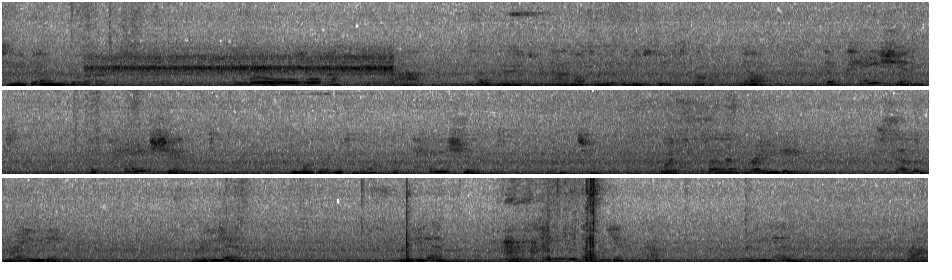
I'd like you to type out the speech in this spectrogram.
질병으로부터 어, 해석을 좀 나눠서 해드릴 수 있을 것 같고요. The patient, the patient 한번 해보세요. The patient 그렇죠. Was celebrating, celebrating freedom, freedom. freedom이 아니라 freedom from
